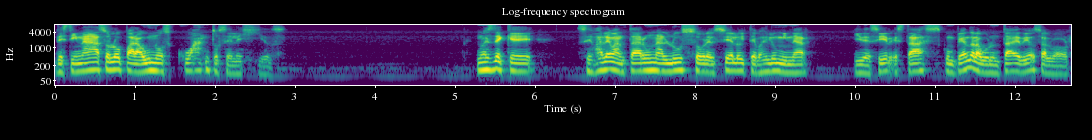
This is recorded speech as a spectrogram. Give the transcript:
destinadas solo para unos cuantos elegidos no es de que se va a levantar una luz sobre el cielo y te va a iluminar y decir, estás cumpliendo la voluntad de Dios, Salvador.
